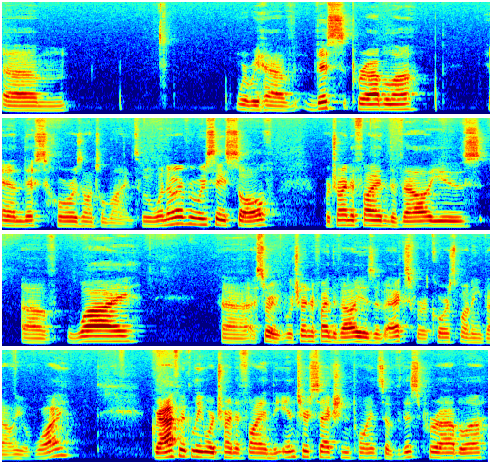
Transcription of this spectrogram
um, where we have this parabola and this horizontal line. So whenever we say solve, we're trying to find the values of y, uh, sorry, we're trying to find the values of x for a corresponding value of y. Graphically, we're trying to find the intersection points of this parabola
